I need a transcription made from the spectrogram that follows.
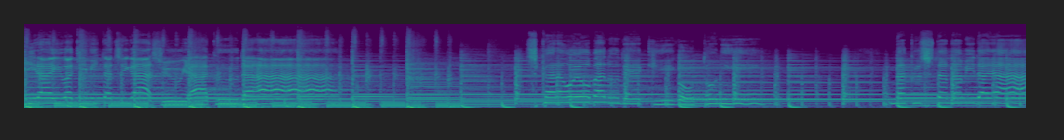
未来は君たちが主役だ。力及ばぬ出来事に。なくした涙や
